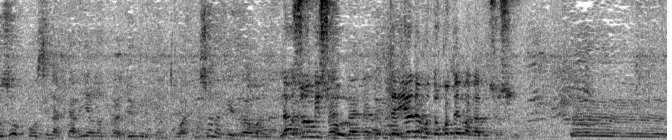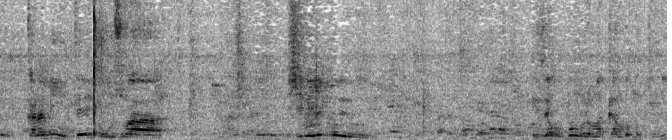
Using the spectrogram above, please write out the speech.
ozopense na carrière na mpona 2023 nazongi sikoyo te yo nde moto okotemaka misusu euh, kala mingi te okozwa générique oyo eza kobongola makambo mokili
